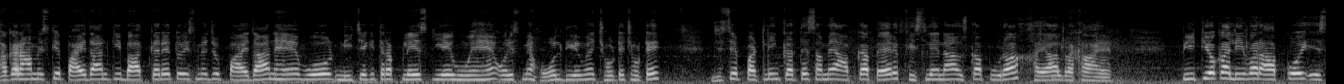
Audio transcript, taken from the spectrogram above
अगर हम इसके पायदान की बात करें तो इसमें जो पायदान है, वो नीचे की तरफ़ प्लेस किए हुए हैं और इसमें होल दिए हुए हैं छोटे छोटे जिससे पटलिंग करते समय आपका पैर फिसले ना, उसका पूरा ख्याल रखा है। पीटीओ का लीवर आपको इस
